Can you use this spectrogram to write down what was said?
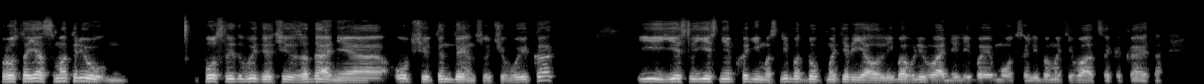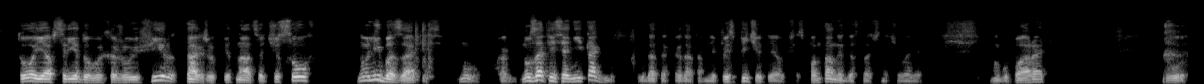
Просто я смотрю, после выдачи задания общую тенденцию чего и как, и если есть необходимость либо доп. материала, либо вливание, либо эмоция, либо мотивация какая-то, то я в среду выхожу в эфир, также в 15 часов, ну, либо запись. Ну, как, ну запись они и так когда-то, когда там мне приспичат, я вообще спонтанный достаточно человек, могу поорать. Вот.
